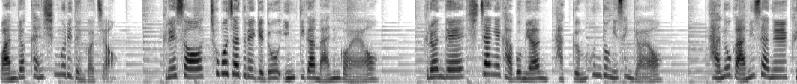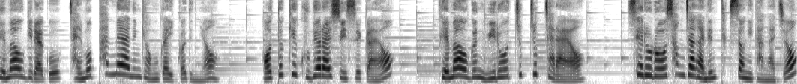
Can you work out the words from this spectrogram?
완벽한 식물이 된 거죠. 그래서 초보자들에게도 인기가 많은 거예요. 그런데 시장에 가보면 가끔 혼동이 생겨요. 간혹 아미산을 괴마옥이라고 잘못 판매하는 경우가 있거든요. 어떻게 구별할 수 있을까요? 괴마옥은 위로 쭉쭉 자라요. 세로로 성장하는 특성이 강하죠?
